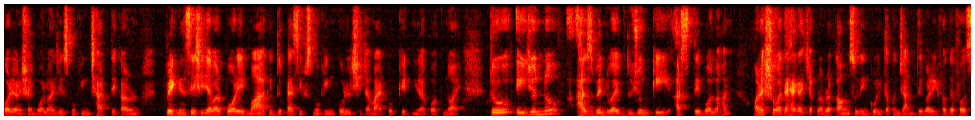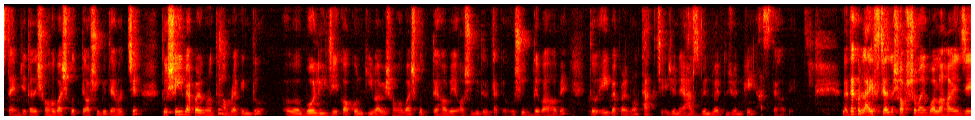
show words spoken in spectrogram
করে, অনেক সময় বলা হয় যে স্মোকিং ছাড়তে, কারণ প্রেগনেন্সি এসে যাওয়ার পরে মা কিন্তু প্যাসিভ স্মোকিং করলে সেটা মায়ের পক্ষে নিরাপদ নয়। তো এই জন্য হাজব্যান্ড ওয়াইফ দুজনকেই আসতে বলা হয়। অনেক সময় দেখা গেছে, যখন আমরা কাউন্সেলিং করি, তখন জানতে পারি ফর দ্য ফার্স্ট টাইম যে তাদের সহবাস করতে অসুবিধা হচ্ছে। তো সেই ব্যাপারগুলোতেও আমরা কিন্তু বলি যে কখন কীভাবে সহবাস করতে হবে, অসুবিধা তাকে ওষুধ দেওয়া হবে। তো এই ব্যাপারগুলো থাকছে, এই জন্য হাজব্যান্ড ওয়াইফ দুজনকেই আসতে হবে। দেখো লাইফস্টাইল তো সবসময় বলা হয় যে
